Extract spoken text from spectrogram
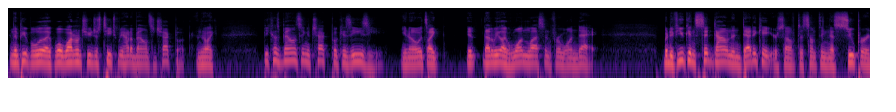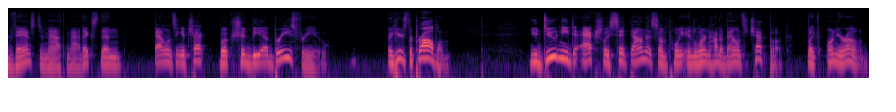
And then people were like well why don't you just teach me how to balance a checkbook? And they're like because balancing a checkbook is easy. You know it's like it, that'll be like one lesson for one day. But if you can sit down and dedicate yourself to something that's super advanced in mathematics then balancing a checkbook should be a breeze for you. But here's the problem you do need to actually sit down at some point and learn how to balance a checkbook, like on your own.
